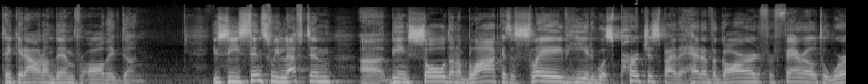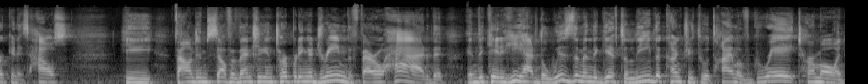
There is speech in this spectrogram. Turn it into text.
take it out on them for all they've done. You see, since we left him uh, being sold on a block as a slave, he was purchased by the head of the guard for Pharaoh to work in his house. He found himself eventually interpreting a dream the Pharaoh had that indicated he had the wisdom and the gift to lead the country through a time of great turmoil. And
